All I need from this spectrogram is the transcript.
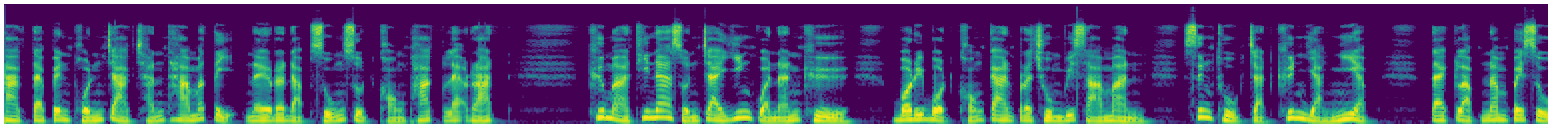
หากแต่เป็นผลจากฉันทามติในระดับสูงสุดของพรรคและรัฐคือมาที่น่าสนใจยิ่งกว่านั้นคือ บริบทของการประชุมวิสามันซึ่งถูกจัดขึ้นอย่างเงียบ แต่กลับนำไปสู่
